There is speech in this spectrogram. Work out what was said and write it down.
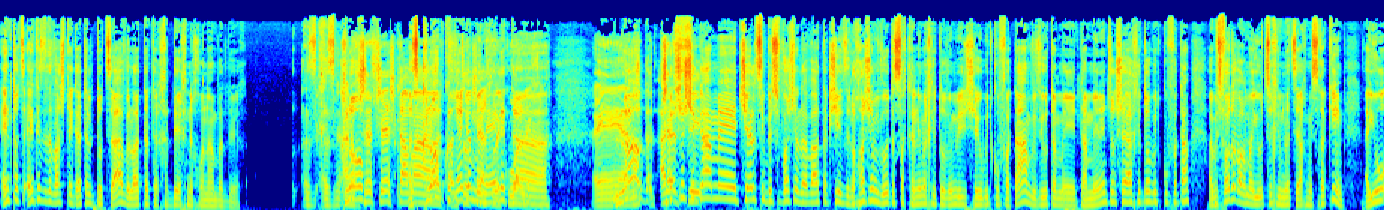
אין, תוצ... אין כזה דבר שאתה הגעת לתוצאה ולא הייתה לך דרך נכונה בדרך. אז, אז אני קלופ, חושב שיש כמה אז קלופ כרגע מנהל את ה... אה, לא, אני- אני חושב שגם אה, צ'לסי בסופו של דבר, תקשיב, זה נכון שהם הביאו את השחקנים הכי טובים שהיו בתקופתם, והביאו את המ- את המנג'ר שהיה הכי טוב בתקופתם, אבל בסופו של דבר הם היו צריכים לנצח משחקים. היו,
